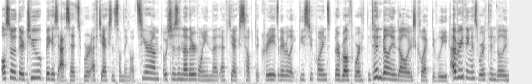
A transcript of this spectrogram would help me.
Also, their two biggest assets were FTX and something called Serum, which is another coin that FTX helped to create. They were like, these two coins, they're both worth $10 billion collectively. Everything is worth $10 billion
